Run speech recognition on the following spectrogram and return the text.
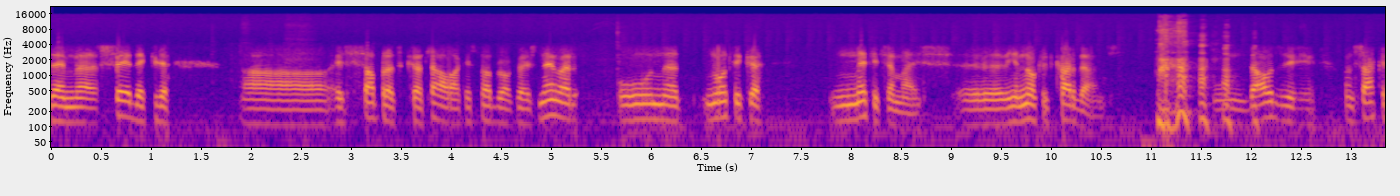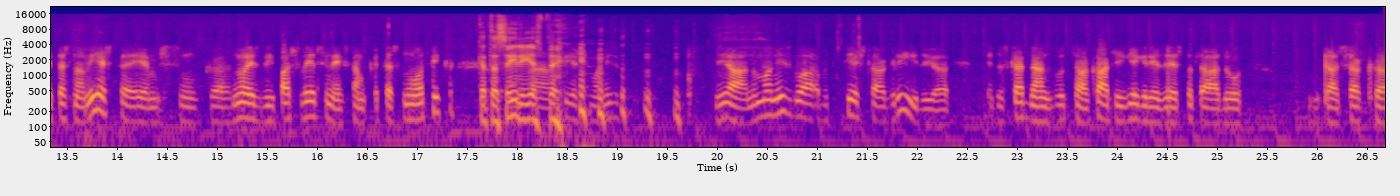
zem uh, sēdekļa. Uh, es sapratu, ka tālāk es pabraukt vairs nevaru, un uh, notika neticamais. Uh, viņam nokrita kardāns. Un daudzi man saka, ka tas nav iespējams. un Ka, nu, es biju pats liecinieks tam, ka tas notika. Ka tas ir iespējams. Man, iz... Jā, nu, man izglāba tieši tā grīda, jo ja tas kardāns būtu tā kārtīgi iegriezies pa tādu, kā saka,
